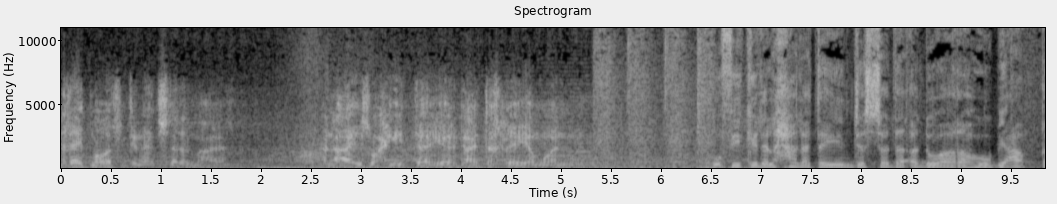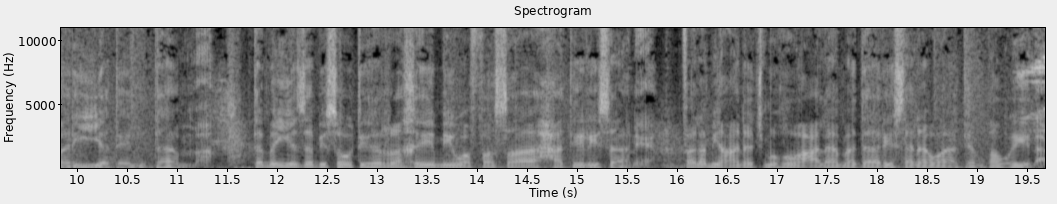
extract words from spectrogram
لغاية ما وافقت إنها تشتغل معاه. أنا عايز وحيد ده يرجع الداخلية مونون وفي كلا الحالتين جسد أدواره بعبقرية تامة تميز بصوته الرخيم وفصاحة لسانه فلمع نجمه على مدار سنوات طويلة.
